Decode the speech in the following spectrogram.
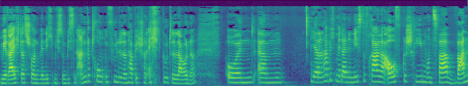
mir reicht das schon, wenn ich mich so ein bisschen angetrunken fühle, dann habe ich schon echt gute Laune. Und ähm, ja, dann habe ich mir deine nächste Frage aufgeschrieben und zwar wann,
